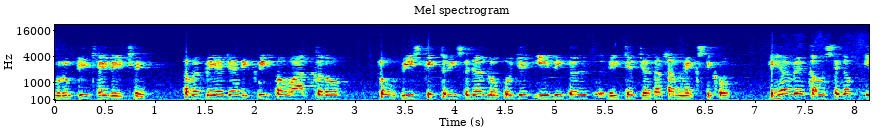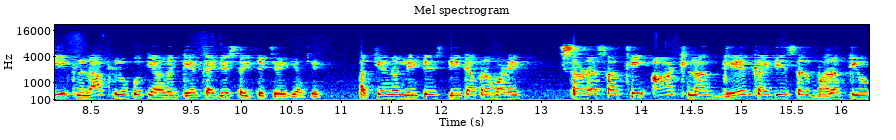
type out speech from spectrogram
વૃદ્ધિ થઈ રહી છે. તમે બે હજાર એકવીસમાં વાત કરો તો વીસથી ત્રીસ હજાર લોકો જે ઇલીગલ રીતે જતા હતા મેક્સિકો એ હવે કમસે કમ એક લાખ લોકો ત્યાં આગળ ગેરકાયદેસર રીતે જઈ રહ્યા છે. અત્યારના લેટેસ્ટ ડેટા પ્રમાણે સાડા સાતથી આઠ લાખ ગેરકાયદેસર ભારતીયો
